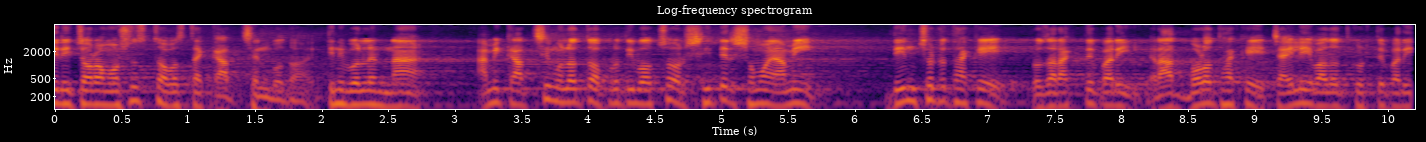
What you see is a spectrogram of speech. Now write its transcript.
তিনি চরম অসুস্থ অবস্থায় কাঁদছেন বোধ হয় তিনি বললেন, না, আমি কাঁদছি মূলত প্রতি বছর শীতের সময় আমি দিন ছোট থাকে, রোজা রাখতে পারি, রাত বড় থাকে চাইলে ইবাদত করতে পারি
